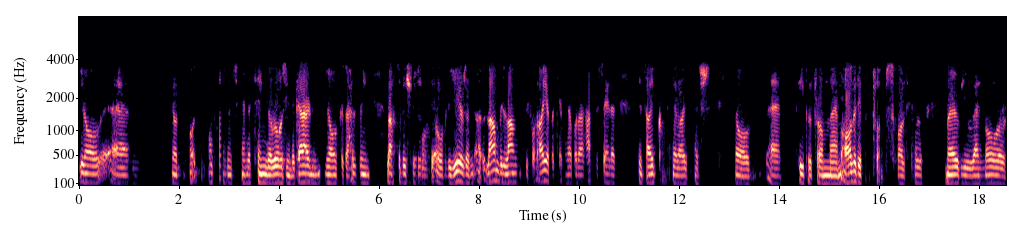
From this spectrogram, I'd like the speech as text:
you know, um, you know, no point in saying that things are rosy in the garden, you know, because there has been lots of issues over the, over the years, and uh, long, long before I ever came here. But I have to say that since I've come here, I've met, you know, uh, people from um, all the different clubs, Salt Hill, Mervue, Renmore,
